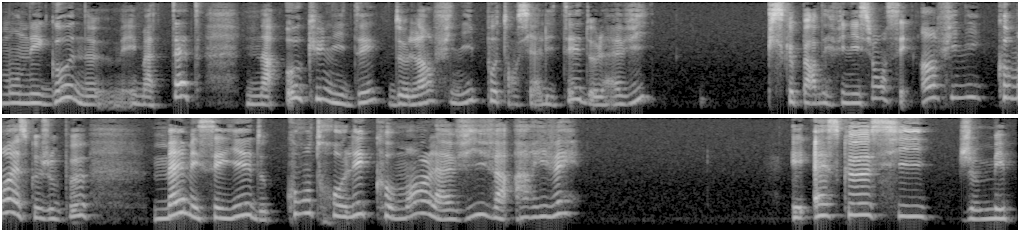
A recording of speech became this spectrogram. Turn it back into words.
Mon ego et ma tête n'a aucune idée de l'infinie potentialité de la vie. Puisque par définition, c'est infini. Comment est-ce que je peux même essayer de contrôler comment la vie va arriver. Et est-ce que si je mets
